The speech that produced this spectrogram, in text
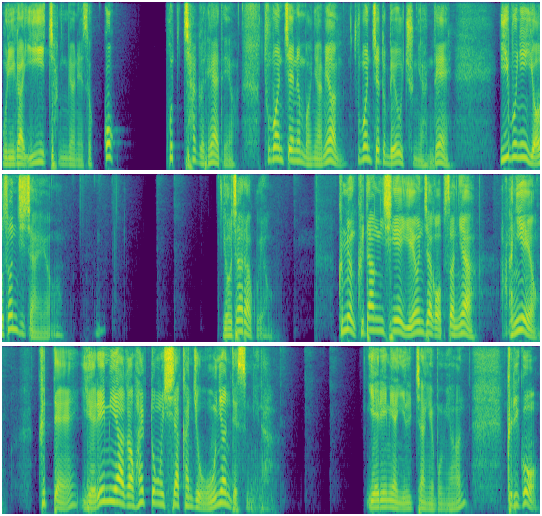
우리가 이 장면에서 꼭 포착을 해야 돼요. 두 번째는 뭐냐면 두 번째도 매우 중요한데 이분이 여선지자예요. 여자라고요. 그러면 그 당시에 예언자가 없었냐? 아니에요. 그때 예레미야가 활동을 시작한 지 5년 됐습니다. 예레미야 1장에 보면 그리고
